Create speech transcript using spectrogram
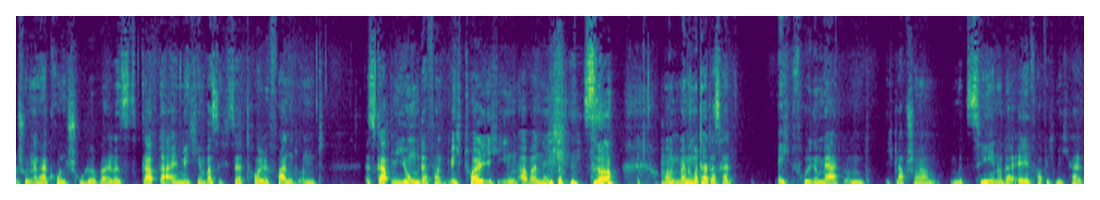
schon in der Grundschule, weil es gab da ein Mädchen, was ich sehr toll fand und es gab einen Jungen, der fand mich toll, ich ihn aber nicht. so. Und meine Mutter hat das halt echt früh gemerkt und ich glaube schon mal mit zehn oder elf habe ich mich halt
